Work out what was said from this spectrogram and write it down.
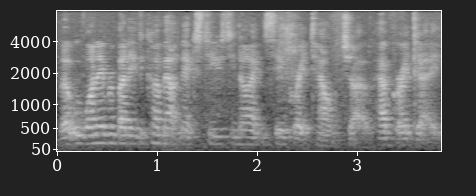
But we want everybody to come out next Tuesday night and see a great talent show. Have a great day.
